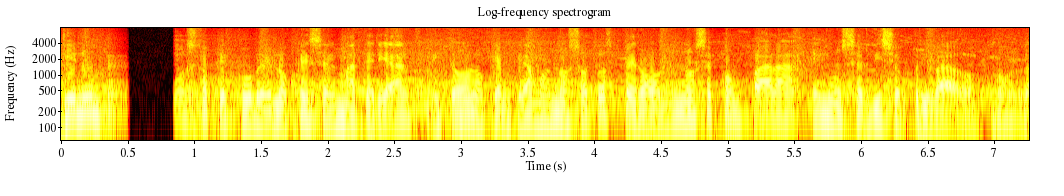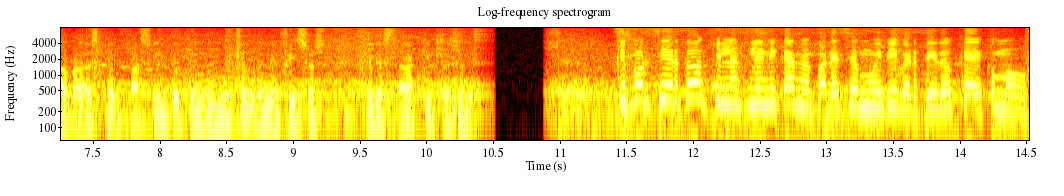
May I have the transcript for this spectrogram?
Tiene un costo que cubre lo que es el material y todo lo que empleamos nosotros, pero no se compara en un servicio privado. ¿no? La verdad es que el paciente tiene muchos beneficios el estar aquí presente. Que por cierto, aquí en las clínicas me parece muy divertido que hay como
